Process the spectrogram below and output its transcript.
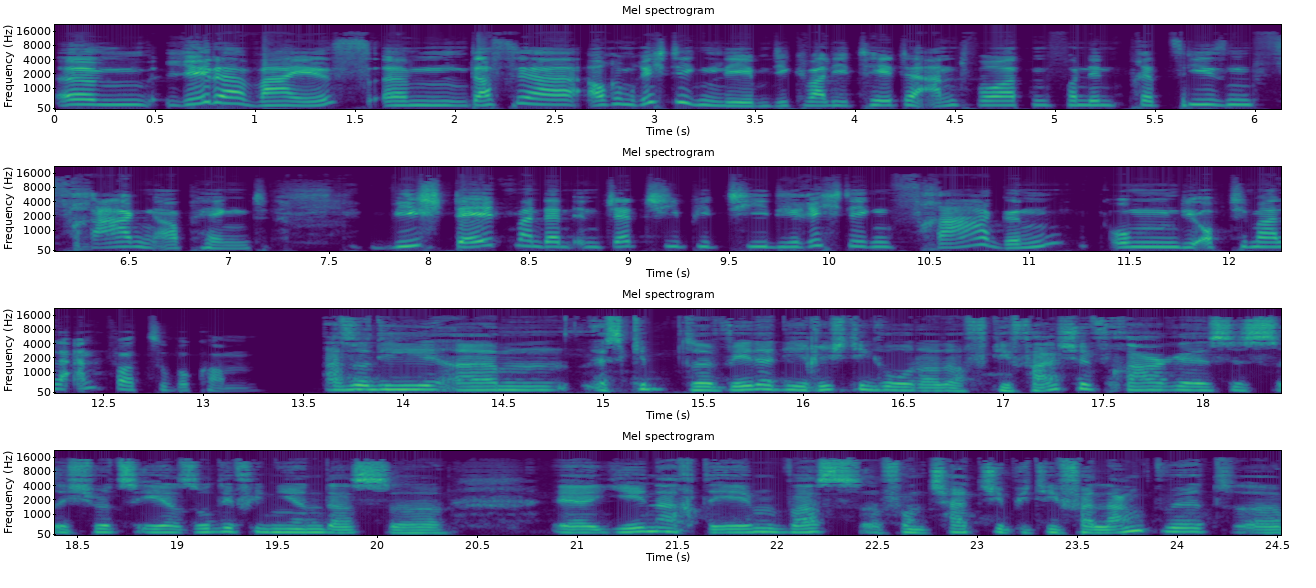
Ähm, jeder weiß, ähm, dass ja auch im richtigen Leben die Qualität der Antworten von den präzisen Fragen abhängt. Wie stellt man denn in JetGPT die richtigen Fragen, um die optimale Antwort zu bekommen? Also die, ähm, es gibt äh, weder die richtige oder die falsche Frage. Es ist, ich würde es eher so definieren, dass äh, äh, je nachdem, was von ChatGPT verlangt wird, äh,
